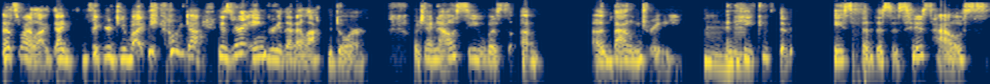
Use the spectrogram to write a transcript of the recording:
That's why I locked. I figured you might be coming down. He was very angry that I locked the door, which I now see was a, a boundary. Mm-hmm. And he considered, he said, this is his house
